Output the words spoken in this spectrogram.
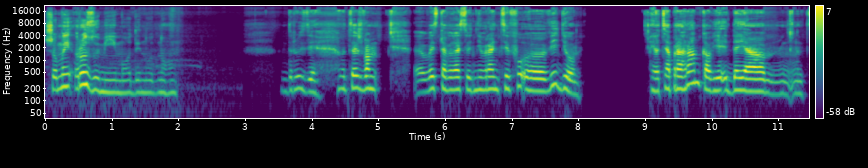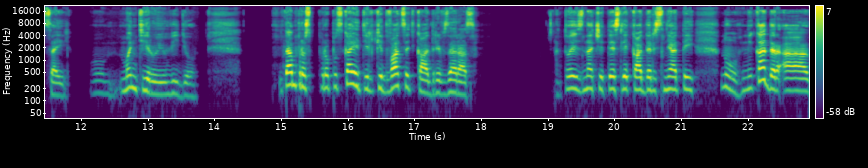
що ми розуміємо один одного. Друзі, оце ж вам е, виставила сьогодні вранці е, відео. І оця програмка, де я цей монтірую відео. Там пропускає тільки 20 кадрів за раз. Тобто, значить, якщо кадр знятий, ну, не кадр, а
